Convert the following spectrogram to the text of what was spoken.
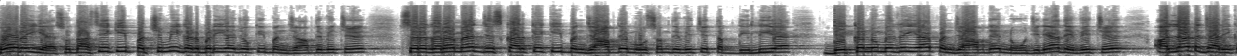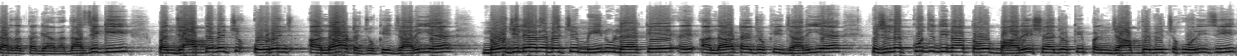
ਹੋ ਰਹੀ ਹੈ। ਸੋ ਦੱਸਦੀ ਕਿ ਪੱਛਮੀ ਗੜਬੜੀ ਹੈ ਜੋ ਕਿ ਪੰਜਾਬ ਦੇ ਵਿੱਚ ਸਰਗਰਮ ਹੈ, ਜਿਸ ਕਰਕੇ ਕਿ ਪੰਜਾਬ ਦੇ ਮੌਸਮ ਦੇ ਵਿੱਚ ਇਹ ਤਬਦੀਲੀ ਹੈ, ਦੇਖਣ ਨੂੰ ਮਿਲ ਰਹੀ ਹੈ। ਪੰਜਾਬ ਦੇ 9 ਜ਼ਿਲ੍ਹਿਆਂ ਦੇ ਵਿੱਚ ਅਲਰਟ ਜਾਰੀ ਕਰ ਦਿੱਤਾ ਗਿਆ ਹੈ ਦੱਸਦੀ ਕਿ ਪੰਜਾਬ ਦੇ ਵਿੱਚ ਔਰੇਂਜ ਅਲਰਟ ਜੋ ਕਿ ਜਾਰੀ ਹੈ 9 ਜ਼ਿਲ੍ਹਿਆਂ ਦੇ ਵਿੱਚ ਮੀਂਹ ਨੂੰ ਲੈ ਕੇ ਇਹ ਅਲਰਟ ਹੈ ਜੋ ਕਿ ਜਾਰੀ ਹੈ। ਪਿਛਲੇ ਕੁਝ ਦਿਨਾਂ ਤੋਂ ਬਾਰਿਸ਼ ਹੈ ਜੋ ਕਿ ਪੰਜਾਬ ਦੇ ਵਿੱਚ ਹੋ ਰਹੀ ਸੀ।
